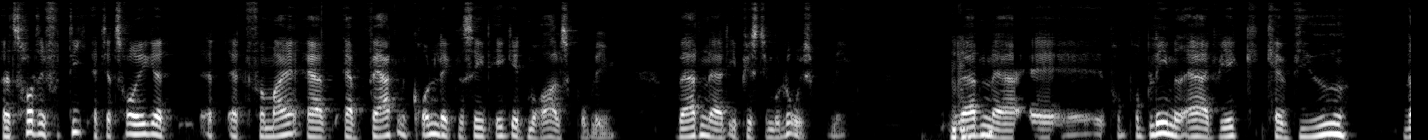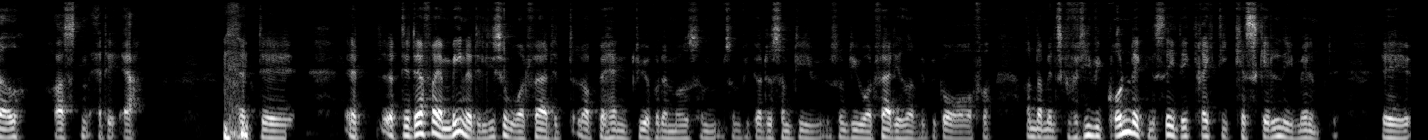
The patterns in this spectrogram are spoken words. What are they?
Og jeg tror, det er fordi, at jeg tror ikke, at, at, at for mig er, er verden grundlæggende set ikke et moralsk problem. Verden er et epistemologisk problem. Mm. Verden er, øh, problemet er, at vi ikke kan vide, hvad resten af det er. at, øh, at, at det er derfor, jeg mener, det er lige så uretfærdigt at behandle dyr på den måde, som, som vi gør det, som de, som de uretfærdigheder, vi begår over for andre mennesker, fordi vi grundlæggende set ikke rigtig kan skelne imellem det øh,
